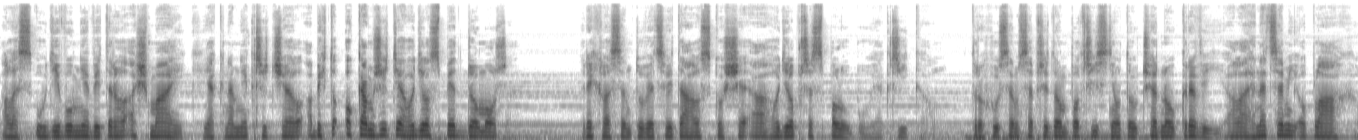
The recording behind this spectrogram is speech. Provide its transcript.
ale z údivu mě vytrhl až Mike, jak na mě křičel, abych to okamžitě hodil zpět do moře. Rychle jsem tu věc vytáhl z koše a hodil přes palubu, jak říkal. Trochu jsem se přitom potřísnil tou černou krví, ale hned jsem jí opláchl.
